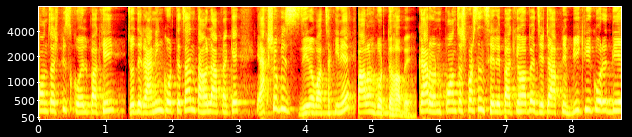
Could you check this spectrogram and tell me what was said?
পঞ্চাশ পিস কোয়েল পাখি যদি রানিং করতে চান, তাহলে আপনাকে একশো পিস জিরো বাচ্চা কিনে পালন করতে হবে। কারণ পঞ্চাশ পার্সেন্ট ছেলে পাখি হবে যেটা আপনি বিক্রি করে দিয়ে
